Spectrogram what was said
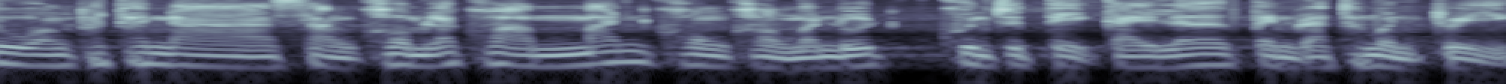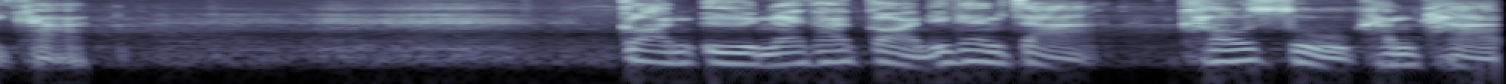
ทรวงพัฒนาสังคมและความมั่นคงของมนุษย์ คุณจุติไกรเลิกเป็นรัฐมนตรีค่ะ ก่อนอื่นนะคะก่อนที่ท่านจะ เข้าสู่คำถาม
